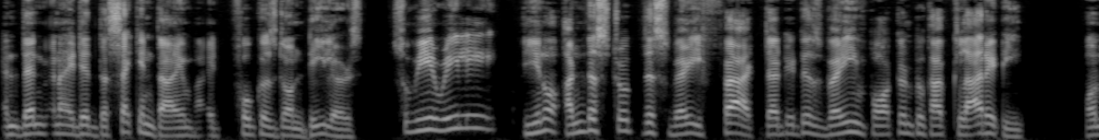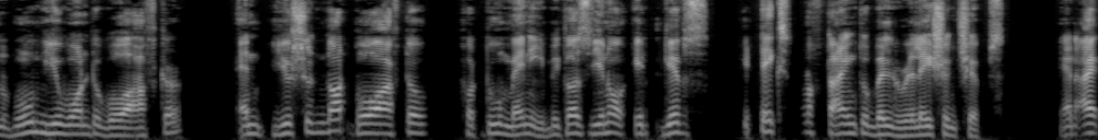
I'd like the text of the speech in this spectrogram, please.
And then when I did the second time, I focused on dealers. So we really, you know, understood this very fact that it is very important to have clarity on whom you want to go after. And you should not go after for too many because, you know, it gives, it takes a lot of time to build relationships. And I,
